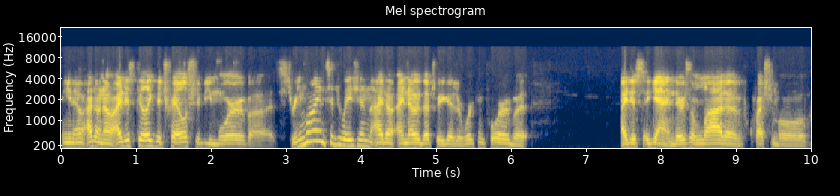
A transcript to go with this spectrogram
You know, I don't know. I just feel like the trail should be more of a streamlined situation. I don't. I know that's what you guys are working for, but I just again, there's a lot of questionable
